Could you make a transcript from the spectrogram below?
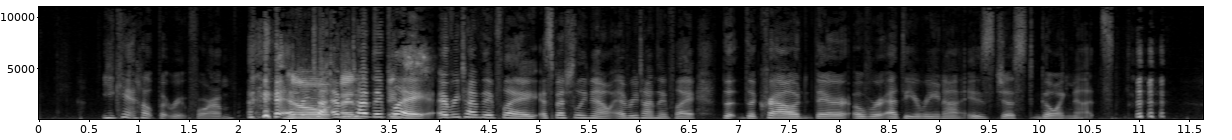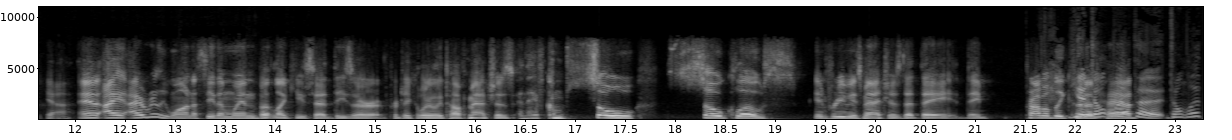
you can't help but root for them every No, time. Every time they play, it's- every time they play, especially now, every time they play, the the crowd there over at the arena is just going nuts. yeah and i i really want to see them win but like you said these are particularly tough matches and they've come so so close in previous matches that they they probably could yeah, have don't had let the don't let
